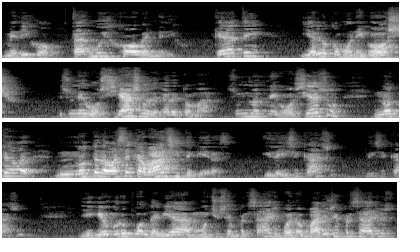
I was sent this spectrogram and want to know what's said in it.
me dijo, estás muy joven, me dijo, quédate y hazlo como negocio. Es un negociazo dejar de tomar. Es un negociazo, no te, no te la vas a acabar si te quedas. Y le hice caso, le hice caso. Llegué a un grupo donde había muchos empresarios, bueno, varios empresarios,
